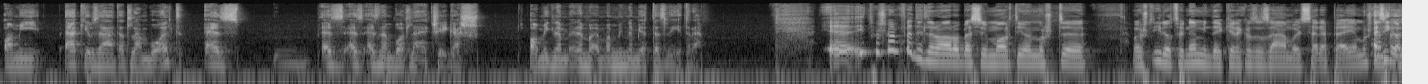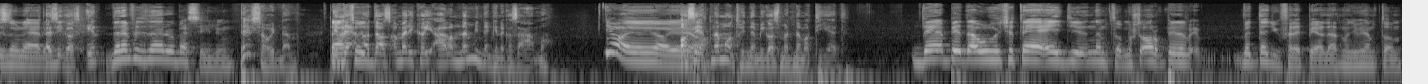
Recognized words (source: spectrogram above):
ami elképzelhetetlen volt, ez, ez, ez, ez nem volt lehetséges, amíg nem, nem, amíg nem jött ez létre. Itt most nem feltétlenül arról beszélünk, Marti, hogy most, most írod, hogy nem mindenkinek az az álma, hogy szerepeljen. Most Ez nem igaz, erről. ez igaz. Én, De nem feltétlenül erről beszélünk. persze, hogy nem. Tehát, de, hogy- de az amerikai állam nem mindenkinek az álma. Ja, ja, ja, ja. Azért ja. nem mondd, hogy nem igaz, mert nem a tied. De például, hogyha te egy, nem tudom, most arra például, vagy tegyünk fel egy példát, mondjuk nem tudom,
